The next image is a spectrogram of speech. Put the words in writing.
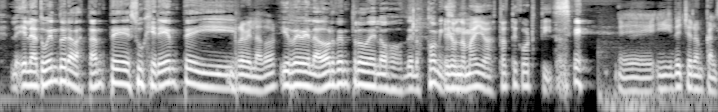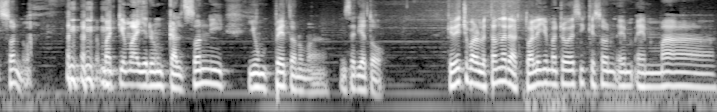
el atuendo era bastante sugerente y, Revelador. y revelador dentro de los, de los cómics. Era una malla bastante cortita. Sí. Eh, y de hecho era un calzón, ¿no? más que más era un calzón y, y un peto nomás. Y sería todo. Que de hecho para los estándares actuales yo me atrevo a decir que son es, es más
